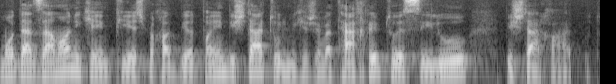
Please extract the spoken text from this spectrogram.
مدت زمانی که این pH بخواد بیاد پایین بیشتر طول می‌کشه و تخریب توی سیلو بیشتر خواهد بود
